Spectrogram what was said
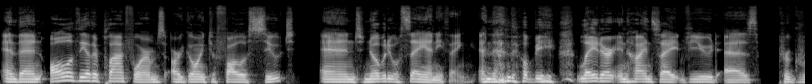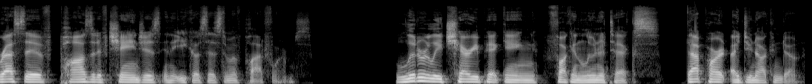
and then all of the other platforms are going to follow suit and nobody will say anything. And then they'll be later in hindsight viewed as progressive, positive changes in the ecosystem of platforms. Literally cherry picking fucking lunatics that part I do not condone.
